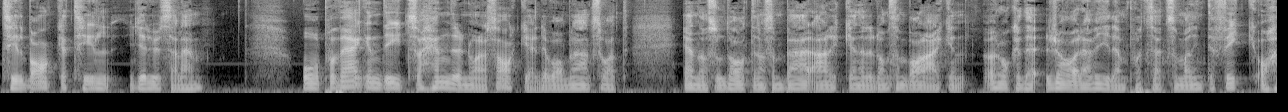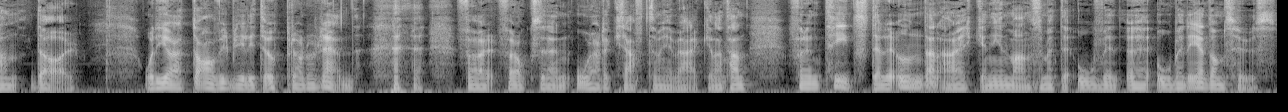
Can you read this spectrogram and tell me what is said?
tillbaka till Jerusalem. Och på vägen dit så händer det några saker. Det var bland annat så att en av soldaterna som bär arken eller de som bar arken råkade röra vid den på ett sätt som man inte fick och han dör. Och det gör att David blir lite upprörd och rädd. för, för också den oerhörda kraft som är i verken. Att han för en tid ställer undan arken i en man som heter Oved, äh, Obed Edoms hus.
